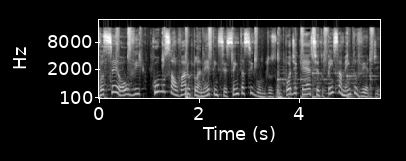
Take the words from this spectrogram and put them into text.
Você ouve Como Salvar o Planeta em 60 Segundos, um podcast do Pensamento Verde.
